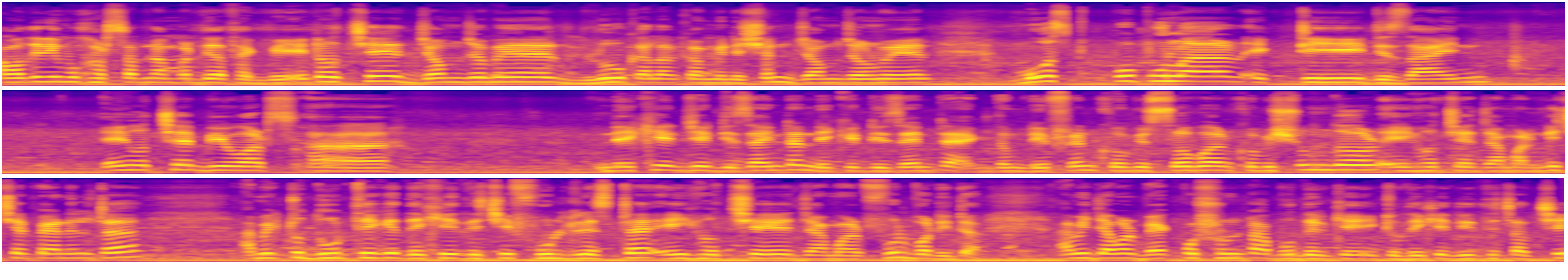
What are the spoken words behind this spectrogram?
আমাদের ইমো হোয়াটসঅ্যাপ নাম্বার দেওয়া থাকবে। এটা হচ্ছে জমজমের ব্লু কালার কম্বিনেশন জমজমের মোস্ট পপুলার একটি ডিজাইন এই হচ্ছে বিওয়ার্স নেকের যে ডিজাইনটা, নেকের ডিজাইনটা একদম ডিফারেন্ট খুবই সোবার খুবই সুন্দর। এই হচ্ছে জামার নিচের প্যানেলটা আমি একটু দূর থেকে দেখিয়ে দিচ্ছি ফুল ড্রেসটা। এই হচ্ছে জামার ফুল বডিটা। আমি জামার ব্যাক পোষণটা আপনাদেরকে একটু দেখিয়ে দিতে চাচ্ছি।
